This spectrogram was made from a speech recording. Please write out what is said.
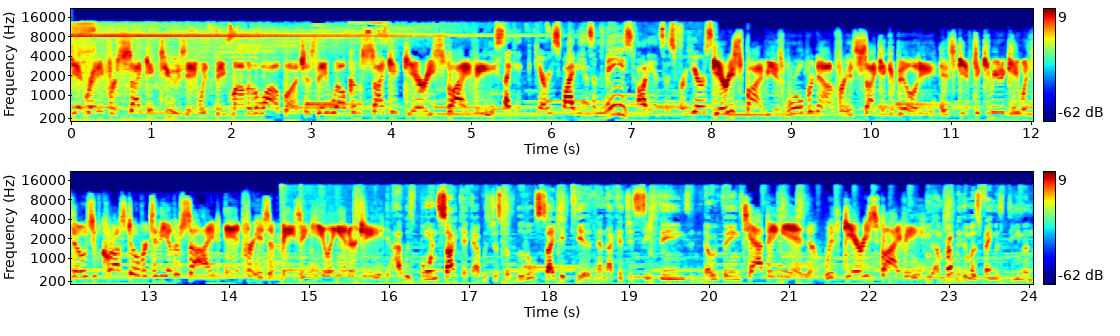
Much. Get ready for Psychic Tuesday with Big Mom and the Wild Bunch as they welcome Psychic Gary Spivey. Psychic Gary Spivey has amazed audiences for years. Gary Spivey is world renowned for his psychic ability, his gift to communicate with those who've crossed over to the other side, and for his amazing healing energy. I was born psychic. I was just a little psychic kid, and I could just see things and know things. Tapping in with Gary Spivey. I'm probably the most famous demon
